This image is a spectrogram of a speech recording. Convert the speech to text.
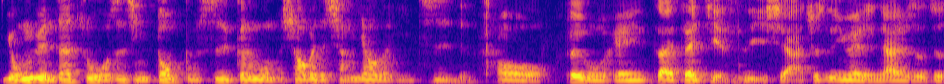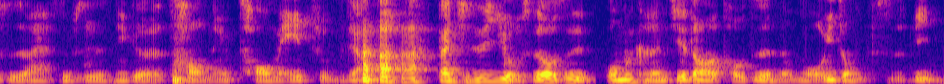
永远在做的事情都不是跟我们消费者想要的一致的。哦，这个我可以再再解释一下，就是因为人家就说就是哎，是不是那个草莓草莓族这样？但其实有时候是我们可能接到了投资人的某一种指令，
